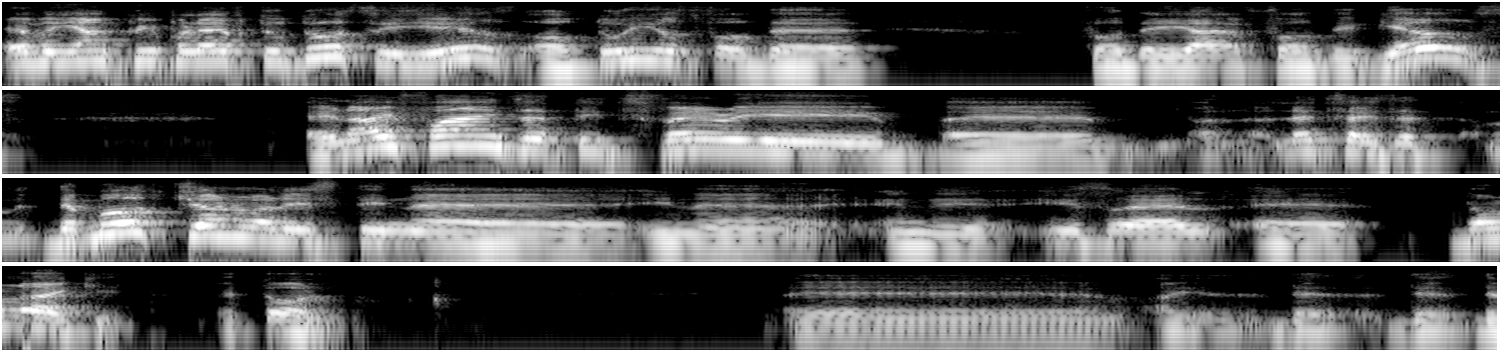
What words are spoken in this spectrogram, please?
every young people have to do three years or two years for the, for the, uh, for the girls. And I find that it's very, uh, let's say that the most journalists in uh, in uh, in Israel uh, don't like it at all. Uh, I, the, the, the,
